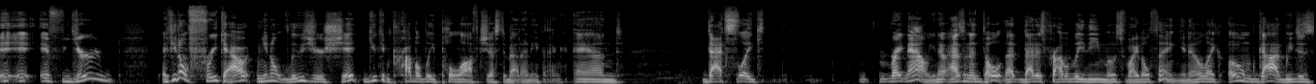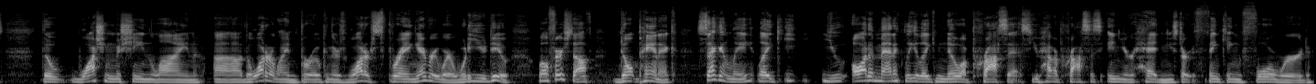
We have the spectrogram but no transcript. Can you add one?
if you're if you don't freak out and you don't lose your shit you can probably pull off just about anything and that's like right now, you know, as an adult, that that is probably the most vital thing, you know, like, oh God, we just the washing machine line, uh, the water line broke and there's water spraying everywhere. What do you do? Well, first off, don't panic. Secondly, like y- you automatically like know a process. You have a process in your head and you start thinking forward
